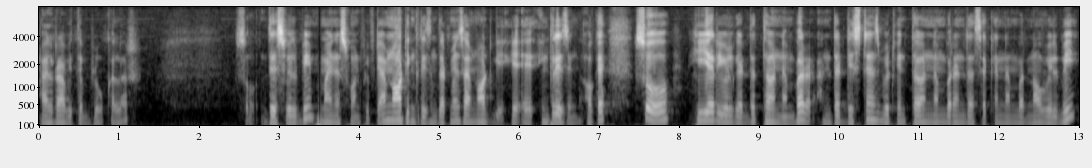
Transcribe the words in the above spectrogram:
I'll draw with a blue color. So this will be minus 150 I'm not increasing. That means I'm not increasing okay? So here you will get the third number and the distance between third number and the second number now will be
